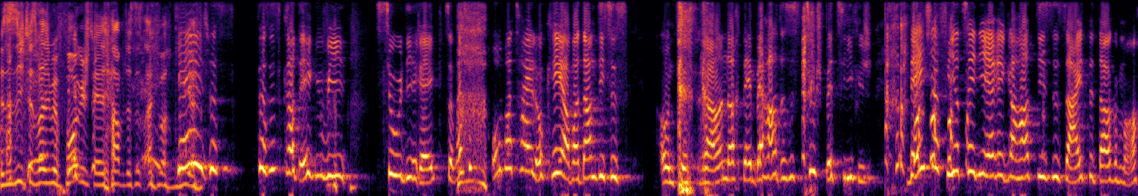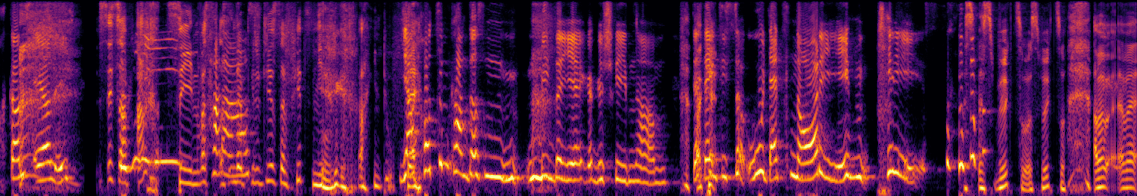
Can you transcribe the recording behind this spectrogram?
das ist nicht das, was ich mir vorgestellt habe, das ist einfach Okay, weird. das ist, das ist gerade irgendwie zu direkt. So, weißt du, Oberteil, okay, aber dann dieses und für Frauen nach dem BH, das ist zu spezifisch. Welcher 14-Jährige hat diese Seite da gemacht? Ganz ehrlich. Es ist ab 18. Was, was Tadas. interpretierst da 14-Jährige rein, du Ja, Fan? trotzdem kann das ein ein Minderjähriger geschrieben haben. Der Okay. denkt sich so, oh, that's naughty. Titties. es, es wirkt so, es wirkt so. Aber, aber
